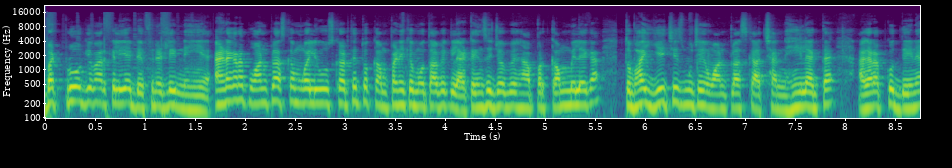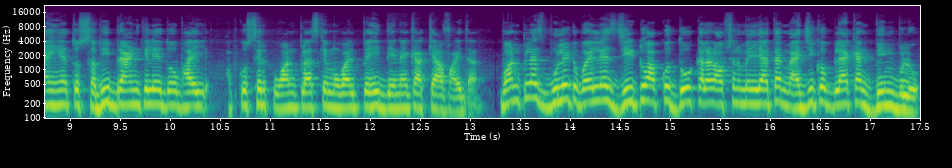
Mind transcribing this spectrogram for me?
बट प्रो गेमर के लिए डेफिनेटली नहीं है। एंड अगर आप वन प्लस का मोबाइल यूज़ करते हैं तो कंपनी के मुताबिक लेटेंसी जो यहाँ पर कम मिलेगा। तो भाई, ये चीज़ मुझे वन प्लस का अच्छा नहीं लगता है। अगर आपको देना ही है तो सभी ब्रांड के लिए दो भाई, आपको सिर्फ़ वन प्लस के मोबाइल पे ही देने का क्या फ़ायदा? OnePlus bullet wireless Z two आपको दो कलर ऑप्शन मिल जाता है magico black and beam blue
